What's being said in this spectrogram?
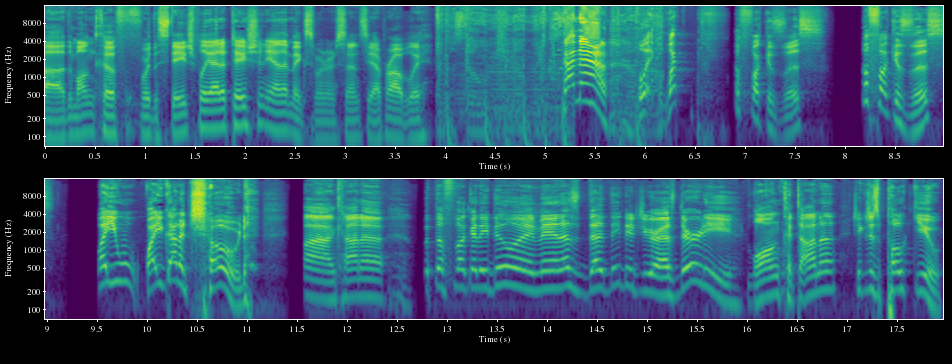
uh the manga for the stage play adaptation. Yeah, that makes more sense. Yeah, probably. Kana! Wait, what? The fuck is this? The fuck is this? Why you why you got a chode? on, Kana. What the fuck are they doing, man? That's that, they did your ass dirty. Long katana, she could just poke you.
